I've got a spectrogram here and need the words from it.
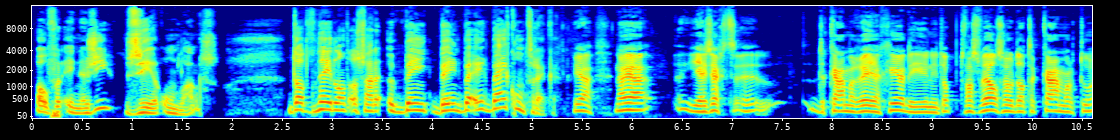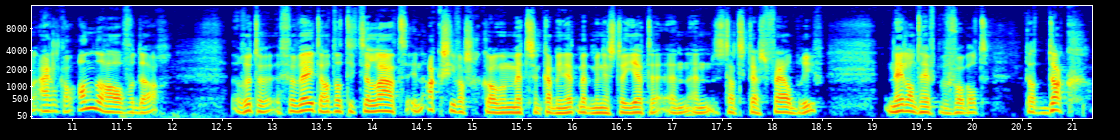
over energie, zeer onlangs. Dat Nederland als het ware een been, bij kon trekken. Ja, nou ja, jij zegt eh, de Kamer reageerde hier niet op. Het was wel zo dat de Kamer toen eigenlijk al anderhalve dag Rutte verweten had dat hij te laat in actie was gekomen met zijn kabinet, met minister Jette en, en staatssecretaris Veilbrief. Nederland heeft bijvoorbeeld dat dak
